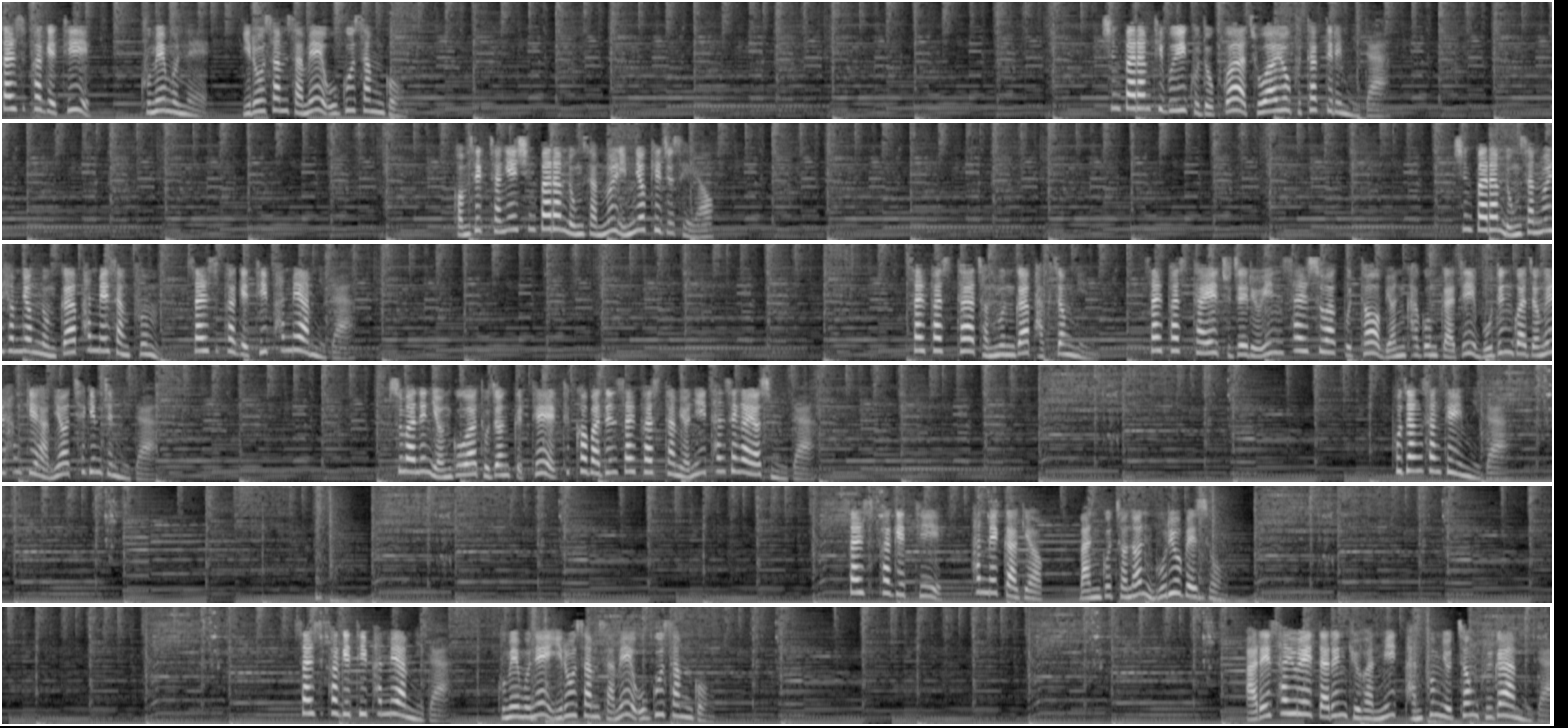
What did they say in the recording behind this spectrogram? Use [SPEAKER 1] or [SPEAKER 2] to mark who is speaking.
[SPEAKER 1] 쌀 스파게티 구매 문의 1533-5930 신바람TV 구독과 좋아요 부탁드립니다. 검색창에 신바람 농산물 입력해주세요. 신바람 농산물 협력농가 판매 상품 쌀 스파게티 판매합니다. 쌀파스타 전문가 박정민 쌀파스타의 주재료인 쌀 수확부터 면 가공까지 모든 과정을 함께하며 책임집니다. 수많은 연구와 도전 끝에 특허받은 쌀파스타면이 탄생하였습니다. 포장 상태입니다. 쌀 스파게티 판매 가격 19,000원 무료 배송 쌀 스파게티 판매합니다. 구매문의 1533-5930 아래 사유에 따른 교환 및 반품 요청 불가합니다.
